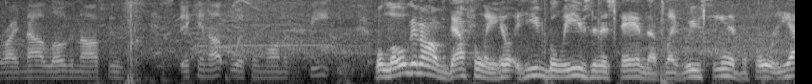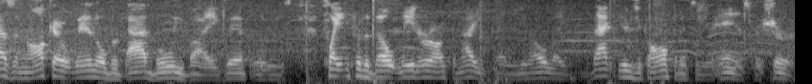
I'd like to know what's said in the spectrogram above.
Right now, Loganov is sticking up with him on his feet. Well, Loganov definitely he he believes in his stand up. Like we've seen it before. He has a knockout win over Bad Bully, by example, who's fighting for the belt later on tonight. And you know, like that gives you confidence in your hands for sure.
